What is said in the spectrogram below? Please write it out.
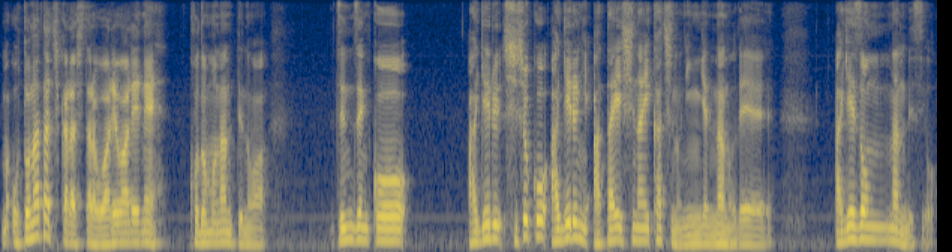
まあ、大人たちからしたら我々ね、子供なんてのは、全然こう、あげる、試食をあげるに値しない価値の人間なので、あげ損なんですよ。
